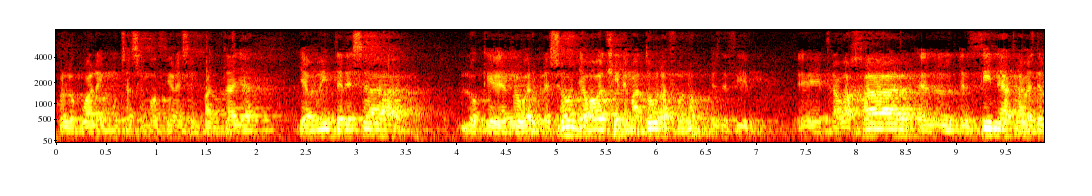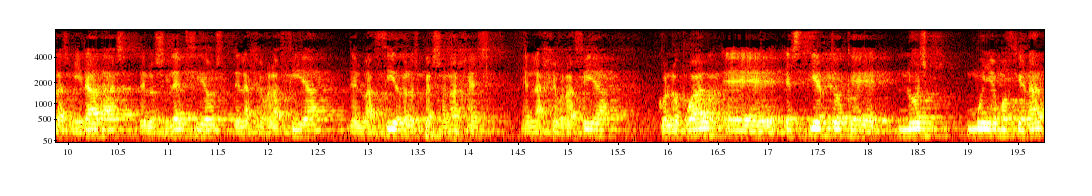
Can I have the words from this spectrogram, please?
con lo cual hay muchas emociones en pantalla y a mí me interesa lo que Robert Bresson llamaba el cinematógrafo, ¿no? Es decir, eh, trabajar el, cine a través de las miradas, de los silencios, de la geografía, del vacío de los personajes en la geografía, con lo cual es cierto que no es muy emocional.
